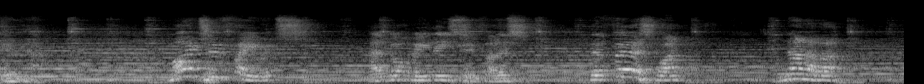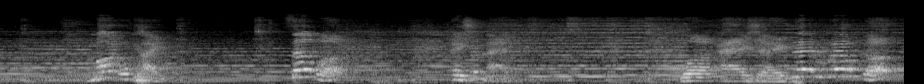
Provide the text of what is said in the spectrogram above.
kill you. My two favourites has got to be these two fellas. The first one, none other, Michael Caine. Third is a man. Well, as a dead welcome,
